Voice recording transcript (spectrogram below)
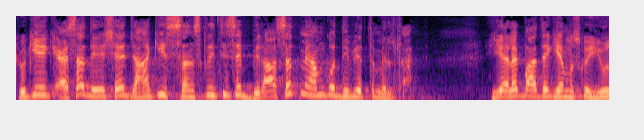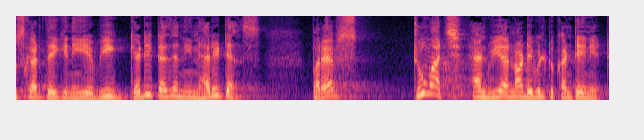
क्योंकि एक ऐसा देश है जहाँ की संस्कृति से विरासत में हमको दिव्यत्व मिलता है। ये अलग बात है कि हम उसको यूज़ करते हैं कि नहीं ये we get it as an inheritance पर too much and we are not able to contain it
